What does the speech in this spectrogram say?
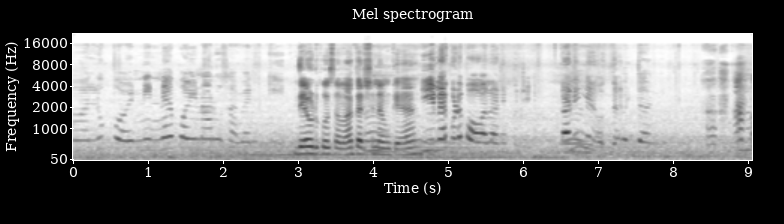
వాళ్ళు పోయి నిన్నే పోయినారు సెవెన్కి దేవుడి కోసమా? దర్శనంకే? ఈమె కూడా పోవాలని కానీ మీరు వద్దని. అమ్మ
